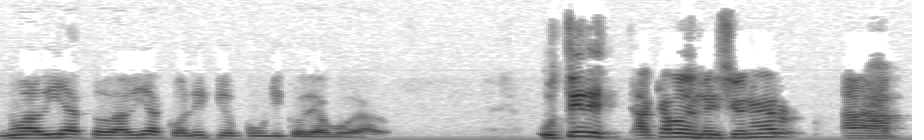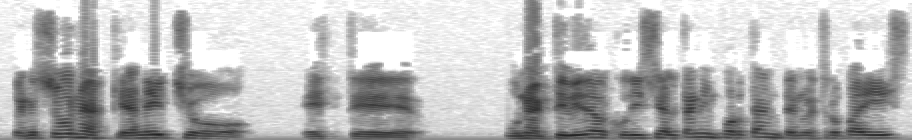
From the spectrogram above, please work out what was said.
no había todavía colegio público de abogados. Ustedes acaba de mencionar a personas que han hecho este, una actividad judicial tan importante en nuestro país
